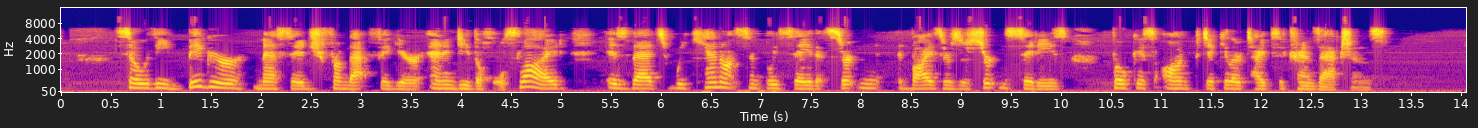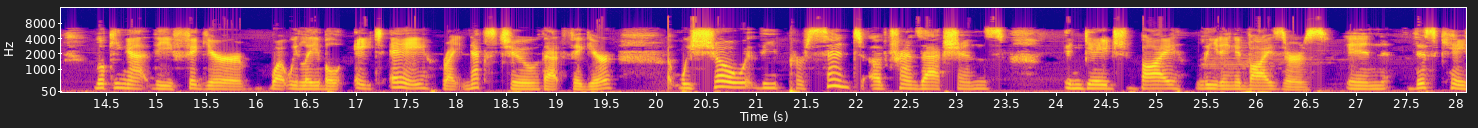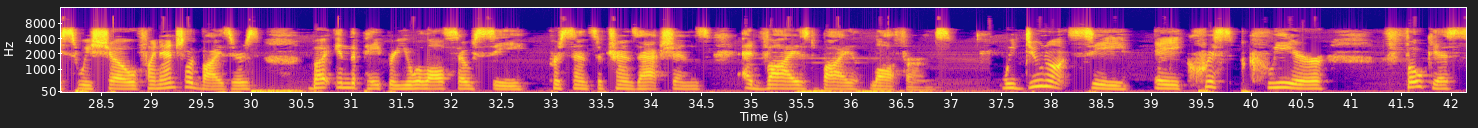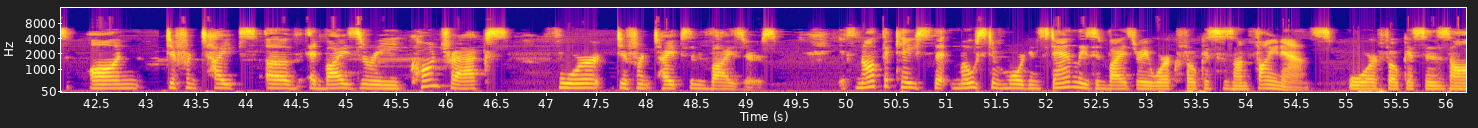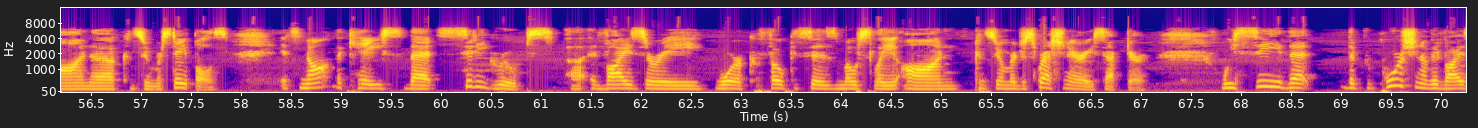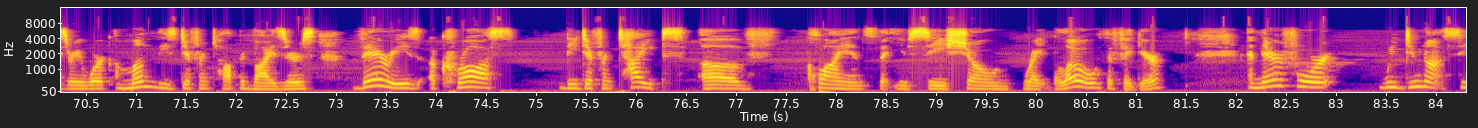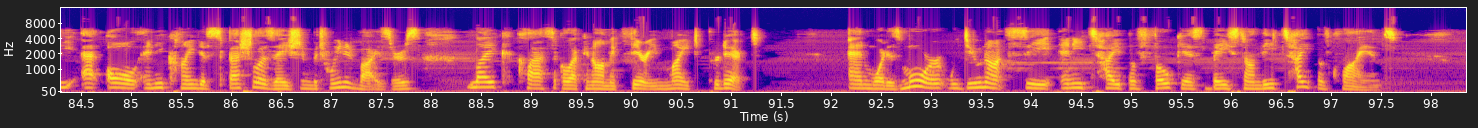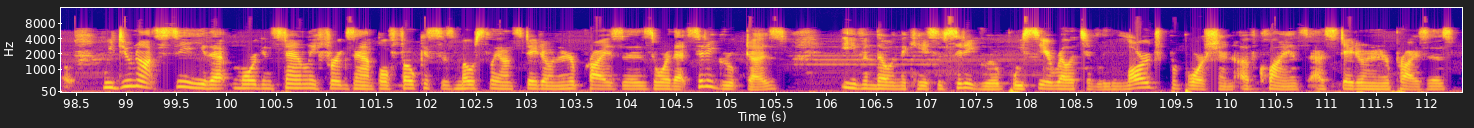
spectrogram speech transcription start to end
So the bigger message from that figure, and indeed the whole slide, is that we cannot simply say that certain advisors or certain cities focus on particular types of transactions. Looking at the figure, what we label 8A, right next to that figure, we show the percent of transactions engaged by leading advisors. In this case, we show financial advisors, but in the paper you will also see percents of transactions advised by law firms. We do not see a crisp, clear focus on different types of advisory contracts for different types of advisors. It's not the case that most of Morgan Stanley's advisory work focuses on finance or focuses on uh, consumer staples. It's not the case that Citigroup's uh, advisory work focuses mostly on consumer discretionary sector. We see that the proportion of advisory work among these different top advisors varies across the different types of clients that you see shown right below the figure, and therefore we do not see at all any kind of specialization between advisors like classical economic theory might predict. And what is more, we do not see any type of focus based on the type of client. We do not see that Morgan Stanley, for example, focuses mostly on state owned enterprises or that Citigroup does, even though in the case of Citigroup, we see a relatively large proportion of clients as state-owned enterprises,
